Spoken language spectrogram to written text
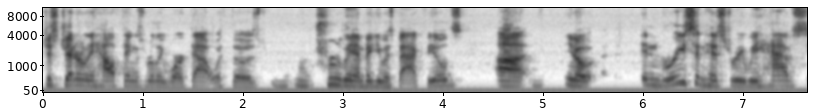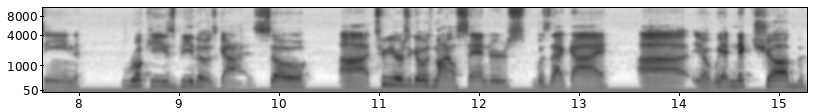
just generally how things really worked out with those truly ambiguous backfields, uh, you know, in recent history, we have seen rookies be those guys. So uh, two years ago was Miles Sanders was that guy. Uh, you know, we had Nick Chubb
